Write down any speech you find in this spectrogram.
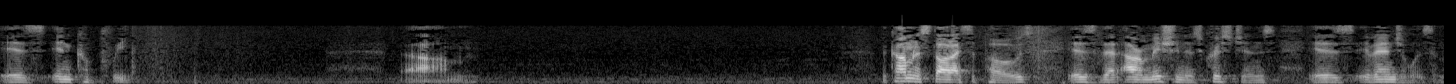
is incomplete. Um, the commonest thought, I suppose, is that our mission as Christians is evangelism.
